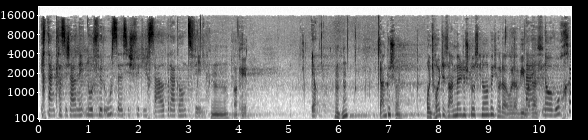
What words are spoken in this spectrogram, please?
ich denke, es ist auch nicht nur für außen, es ist für dich selber auch ganz viel. Mhm, okay. Ja. Mhm. Dankeschön. Und heute ist Anmeldeschluss, glaube ich, oder, oder wie Nein, war das? noch eine Woche.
